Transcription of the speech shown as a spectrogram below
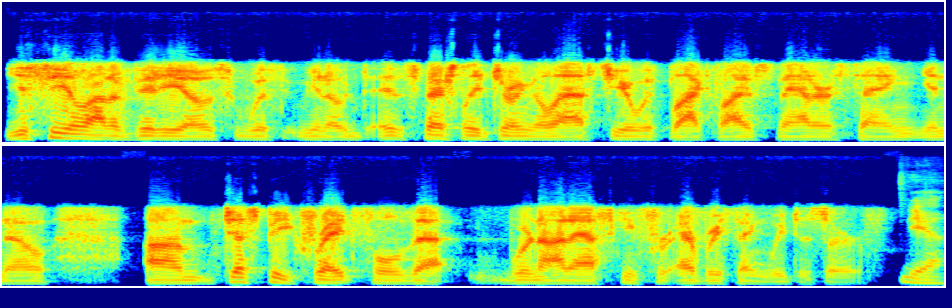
you see a lot of videos with you know especially during the last year with Black Lives Matter saying you know um, just be grateful that we're not asking for everything we deserve. Yeah.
